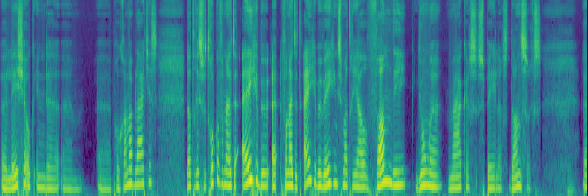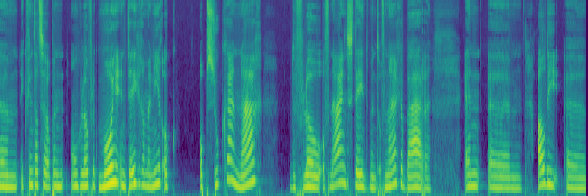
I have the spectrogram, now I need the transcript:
lees je ook in de eh, programmablaadjes, dat er is vertrokken vanuit, de eigen vanuit het eigen bewegingsmateriaal van die jonge makers, spelers, dansers. Ehm, ik vind dat ze op een ongelooflijk mooie, integere manier ook op zoek gaan naar de flow, of naar een statement, of naar gebaren. En ehm, al die ehm,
